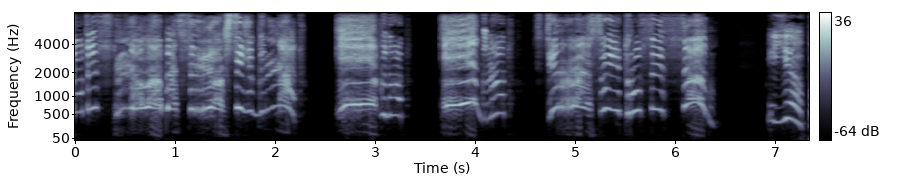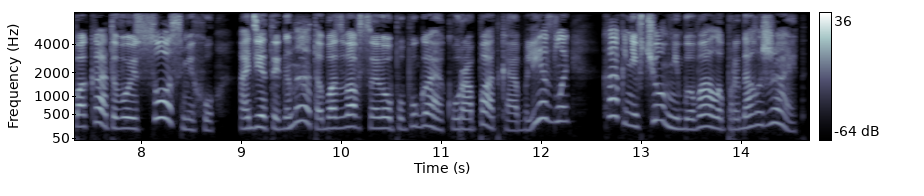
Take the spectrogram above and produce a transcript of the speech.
«То ты снова обосрешься, Игнат! Игнат! Игнат! Стирай свои трусы сам!» Я покатываюсь со смеху, а дед Игнат, обозвав своего попугая куропаткой облезлой, как ни в чем не бывало, продолжает.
